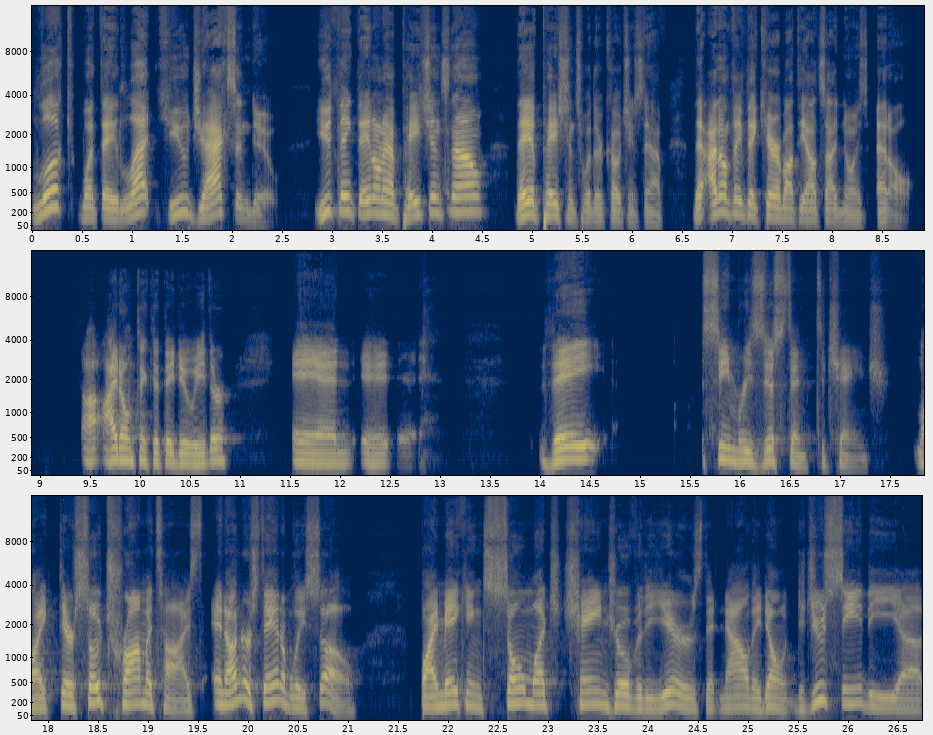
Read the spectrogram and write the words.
look what they let Hue Jackson do. You think they don't have patience now? They have patience with their coaching staff. I don't think they care about the outside noise at all. I don't think that they do either. And it, they seem resistant to change. Like they're so traumatized, and understandably so, by making so much change over the years that now they don't. Did you see the uh,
